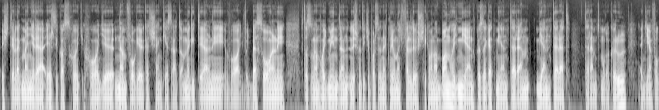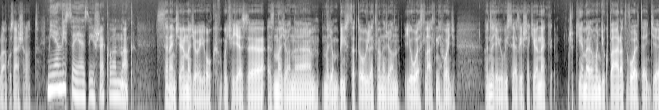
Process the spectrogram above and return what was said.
és tényleg mennyire érzik azt, hogy, hogy nem fogja őket senki ezáltal megítélni, vagy, vagy beszólni. Tehát azt gondolom, hogy minden önismereti csoportnak nagyon nagy felelőssége van abban, hogy milyen közeget, milyen, terem, milyen teret teremt maga körül egy ilyen foglalkozás alatt. Milyen visszajelzések vannak? Szerencsére nagyon jók, úgyhogy ez, ez nagyon, nagyon biztató, illetve nagyon jó ezt látni, hogy, hogy nagyon jó visszajelzések jönnek. Csak kiemelő mondjuk párat, volt egy,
